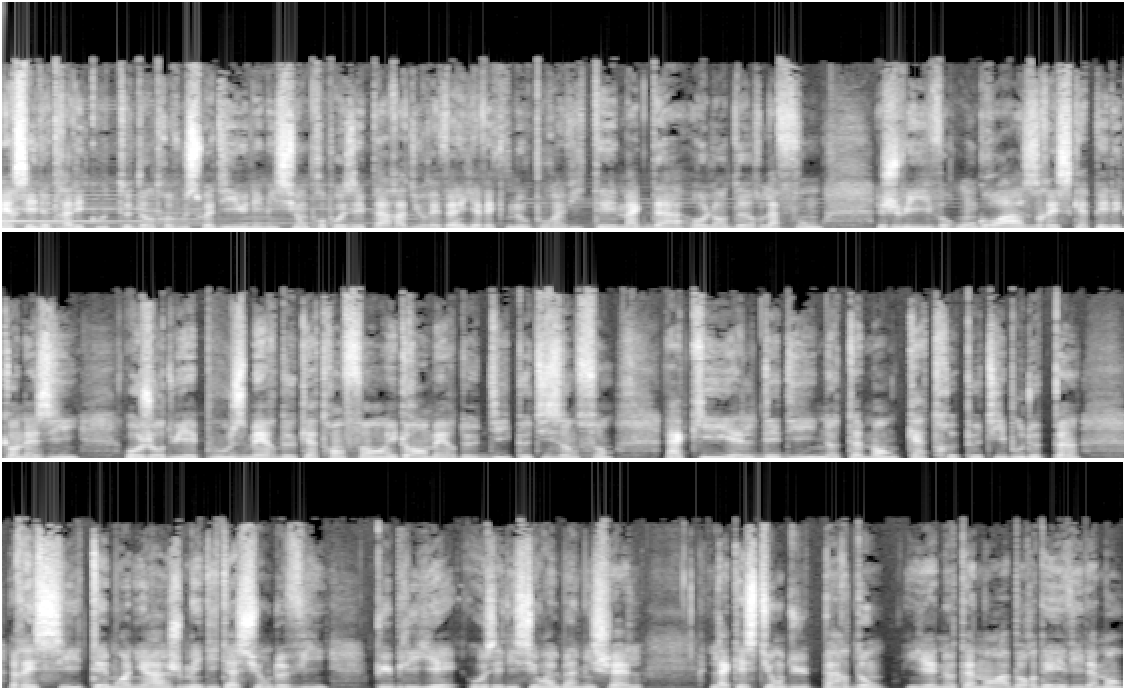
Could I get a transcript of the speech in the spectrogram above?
Merci d'être à l'écoute d'Entre vous soit dit, une émission proposée par Radio Réveil avec nous pour inviter Magda Hollander-Lafont, juive hongroise, rescapée des camps nazis, aujourd'hui épouse, mère de quatre enfants et grand-mère de dix petits-enfants, à qui elle dédie notamment quatre petits bouts de pain, récits, témoignages, méditations de vie, publiés aux éditions Albin Michel. La question du pardon y est notamment abordée, évidemment,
